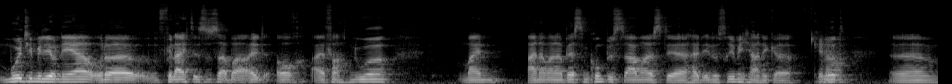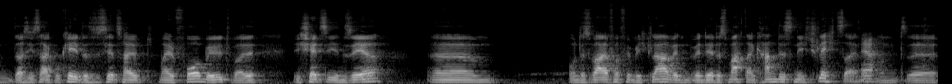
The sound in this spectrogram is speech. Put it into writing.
Multimillionär oder vielleicht ist es aber halt auch einfach nur mein, einer meiner besten Kumpels damals, der halt Industriemechaniker Genau. wird, dass ich sage, okay, das ist jetzt halt mein Vorbild, weil ich schätze ihn sehr. Ähm, und es war einfach für mich klar, wenn, wenn der das macht, dann kann das nicht schlecht sein. Ja. Und äh,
